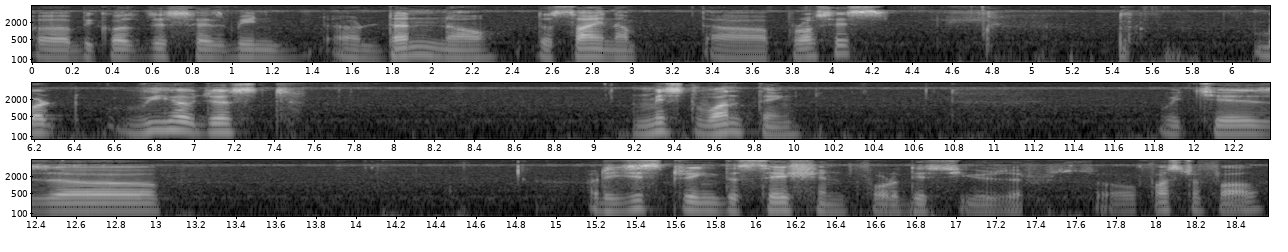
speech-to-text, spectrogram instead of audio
uh, because this has been uh, done now the sign up uh, process. But we have just missed one thing which is uh, registering the session for this user. So first of all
